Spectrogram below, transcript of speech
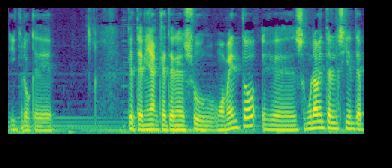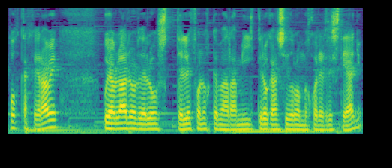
y, creo que, que tenían que tener su momento. Eh, seguramente en el siguiente podcast que grabe voy a hablaros de los teléfonos que para mí creo que han sido los mejores de este año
